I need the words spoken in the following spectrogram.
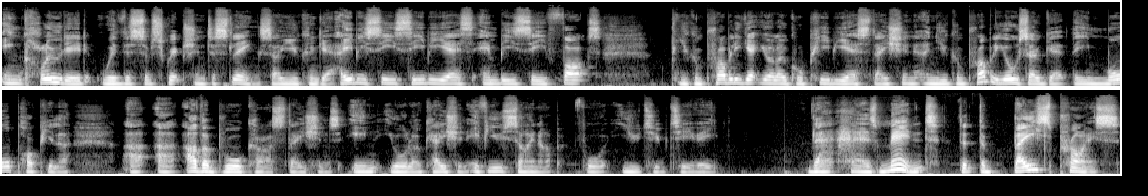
included with the subscription to Sling. So you can get ABC, CBS, NBC, Fox. You can probably get your local PBS station, and you can probably also get the more popular uh, uh, other broadcast stations in your location if you sign up for YouTube TV. That has meant that the base price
